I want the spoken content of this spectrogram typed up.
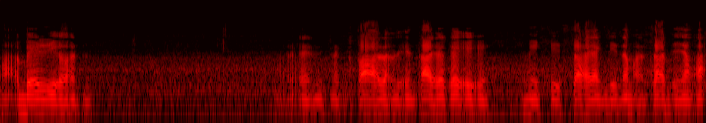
ma-avail yun and nagpaalam din tayo kay Mrs. sayang din naman sabi niya nga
